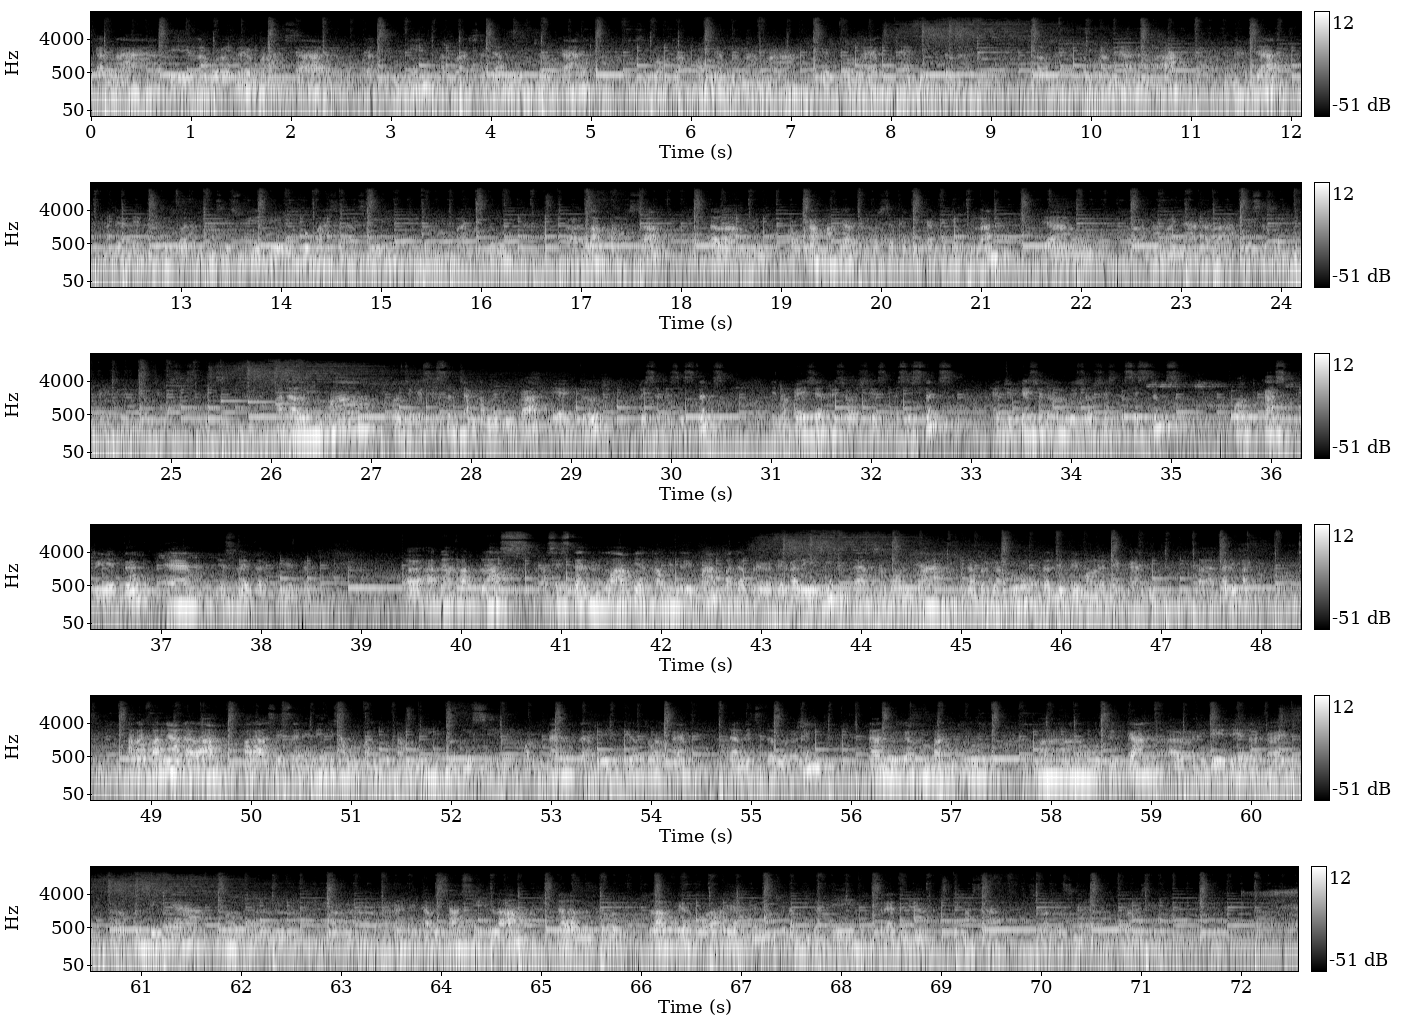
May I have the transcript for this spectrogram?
karena di laboratorium bahasa dan seni Ada lima project assistance yang kami buka yaitu Research Assistance, Innovation Resources Assistance, Educational Resources Assistance, Podcast Creator, and Newsletter Creator. Uh, ada 14 asisten lab yang kami terima pada periode kali ini dan semuanya sudah bergabung dan diterima oleh dekan uh, tadi pagi. Harapannya adalah para asisten ini bisa membantu kami dan digital learning dan juga membantu mewujudkan ide-ide uh, terkait uh, pentingnya revitalisasi uh, lab dalam bentuk lab virtual yang memang sudah menjadi trennya di masa seperti sekarang.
